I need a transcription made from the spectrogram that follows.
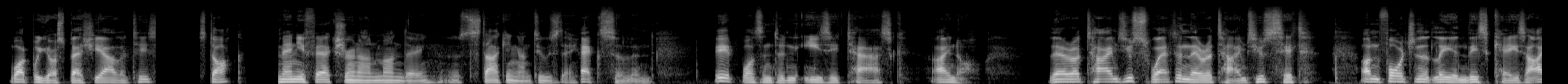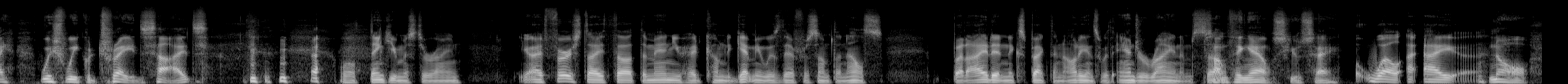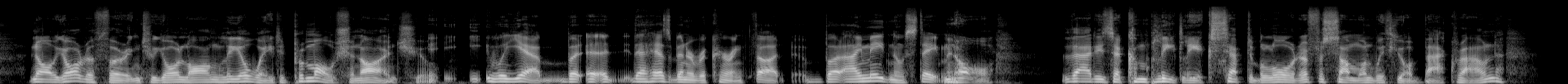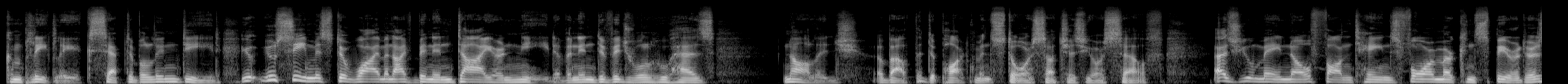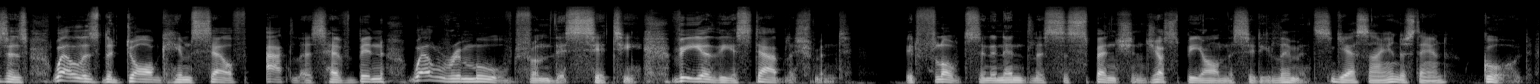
What were your specialities? Stock? Manufacturing on Monday, stocking on Tuesday. Excellent. It wasn't an easy task, I know. There are times you sweat and there are times you sit. Unfortunately, in this case, I wish we could trade sides. well, thank you, Mr. Ryan. At first, I thought the man you had come to get me was there for something else. But I didn't expect an audience with Andrew Ryan himself. Something else, you say? Well, I. I uh, No, no, you're referring to your longly awaited promotion, aren't you? well, yeah, but uh, that has been a recurring thought. But I made no statement. No. That is a completely acceptable order for someone with your background. Completely acceptable indeed. You, you see, Mr. Wyman, I've been in dire need of an individual who has knowledge about the department store such as yourself. As you may know, Fontaine's former conspirators, as well as the dog himself, Atlas, have been well removed from this city via the establishment. It floats in an endless suspension just beyond the city limits. Yes, I understand. Good.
